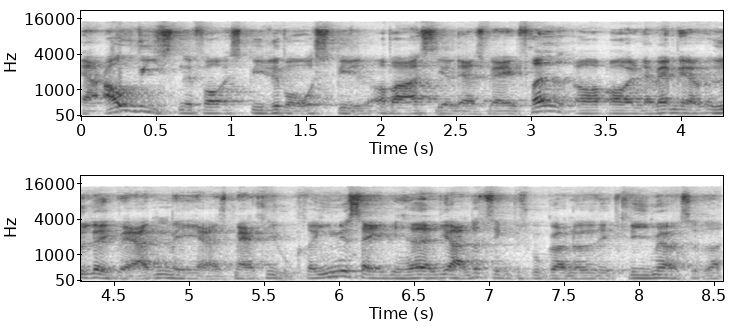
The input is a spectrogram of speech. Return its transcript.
er afvisende for at spille vores spil, og bare siger, lad os være i fred, og, og lad være med at ødelægge verden med jeres mærkelige Ukraine-sag. Vi havde alle de andre ting, vi skulle gøre noget ved klima og så videre.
